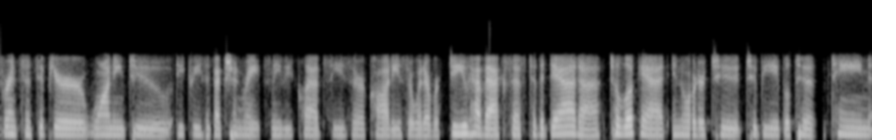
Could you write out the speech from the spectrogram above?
for instance, if you're wanting to decrease infection rates, maybe CLABSIs or CAUTIs or whatever, do you have access to the data to look at in order to, to be able to obtain,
